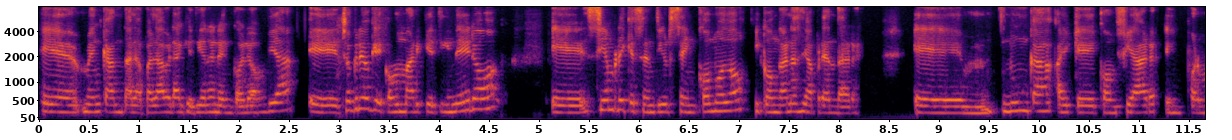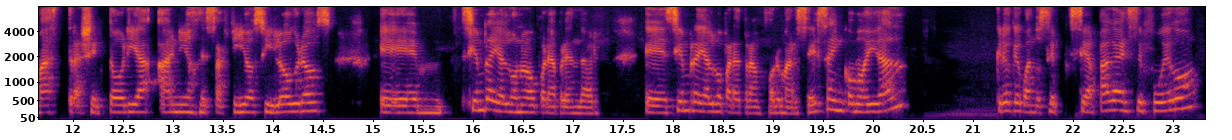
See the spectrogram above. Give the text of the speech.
Eh, me encanta la palabra que tienen en Colombia. Eh, yo creo que como marketinero eh, siempre hay que sentirse incómodo y con ganas de aprender. nunca hay que confiar en por más trayectoria, años, desafíos y logros. siempre hay algo nuevo para aprender. siempre hay algo para transformarse. Esa incomodidad, creo que cuando se apaga ese fuego,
